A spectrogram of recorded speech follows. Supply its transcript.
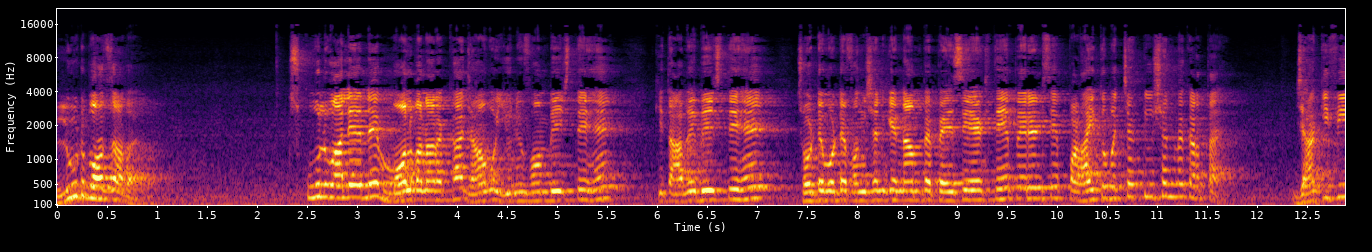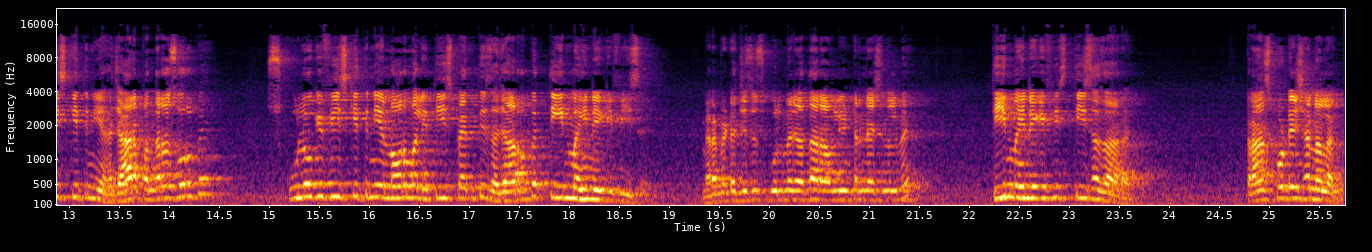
लूट बहुत ज़्यादा है। स्कूल वाले ने मॉल बना रखा, जहाँ वो यूनिफॉर्म बेचते हैं, किताबें बेचते हैं छोटे मोटे फ़ंक्शन के नाम पे पैसे ऐंठते हैं पेरेंट्स से। पढ़ाई तो बच्चा ट्यूशन में करता है। जहाँ की फ़ीस कितनी है? हज़ार, पंद्रह सौ रुपए? स्कूलों की फ़ीस कितनी है? नॉर्मली तीस, पैंतीस हज़ार रुपए तीन महीने की फ़ीस है। मेरा बेटा जिस स्कूल में जाता है, रावली इंटरनेशनल में, तीन महीने की फ़ीस तीस हज़ार है। ट्रांसपोर्टेशन अलग।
